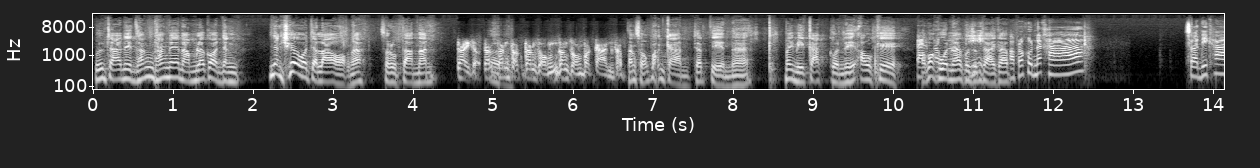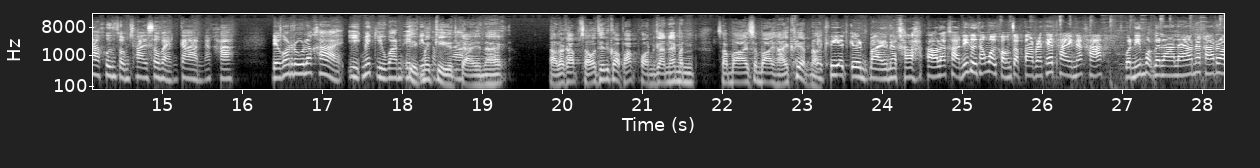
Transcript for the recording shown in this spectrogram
คุณสมชายนี่ทั้งทั้งแนะนำแล้วก็ยังยังเชื่อว่าจะลาออกนะ สรุปตามนั้น ใช่ครับทั้งเออทั้งทั้งทั้งสองทั้งสองประการครับ ทั้งสองประการชัดเจนนะฮะไม่มีกักคนนี้เอาโอเคได้ขอบพระคุณนะปมาณคุณสมชายครับ ขอบพระคุณนะคะ สวัสดีค่ะ คุณสมชายแสวงการนะคะ เดี๋ยวก็รู้แล้วค่ะ อีกไม่กี่วันเองอีกไม่กี่ที่สงใจนะฮะเอาละครับเสาร์อาทิตย์ก็พักผ่อนกันให้มันสบายสบายหายเครียดหน่ออยย่าเครียดเกินไปนะคะเอาละค่ะ นี่คือทั้งหมดของจับตาประเทศไทยนะคะ วันนี้หมดเวลาแล้วนะคะ เรา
